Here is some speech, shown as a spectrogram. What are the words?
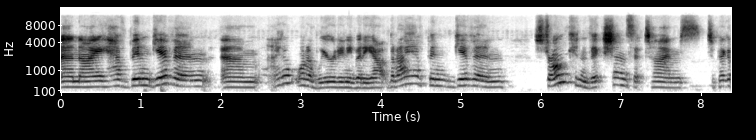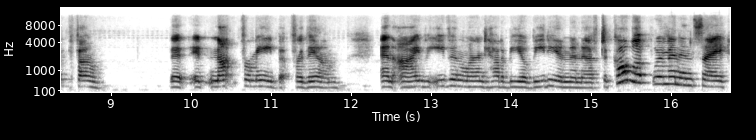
and I have been given, um, I don't want to weird anybody out, but I have been given strong convictions at times to pick up the phone that it not for me, but for them. And I've even learned how to be obedient enough to call up women and say,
